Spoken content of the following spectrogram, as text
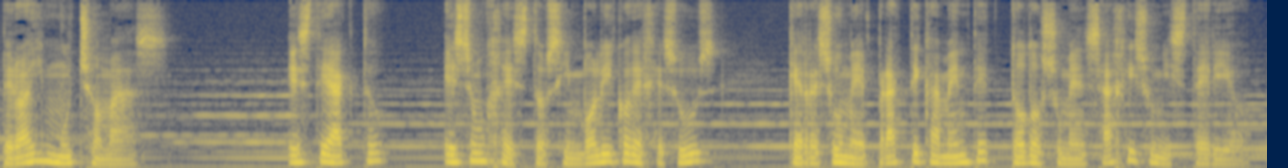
Pero hay mucho más. Este acto es un gesto simbólico de Jesús que resume prácticamente todo su mensaje y su misterio.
